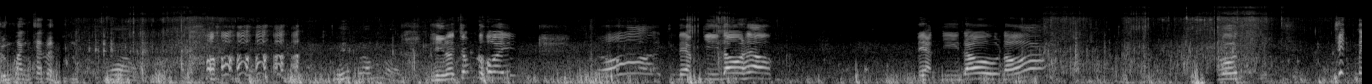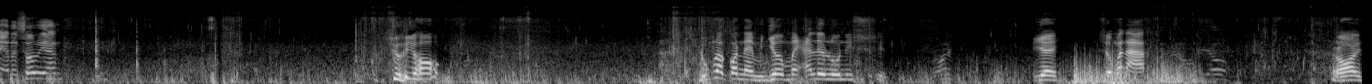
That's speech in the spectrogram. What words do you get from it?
Cứng quanh rồi Đúng không? Biết lắm rồi thì nó chống đuôi. Đó, đẹp gì đâu, thấy không? Đẹp gì đâu, đó. Luôn chết mẹ rồi, sorry anh. Chưa vô. Đúng là con này mình dơ mẹ lên luôn đi. Gì? Sợ mất à? Rồi.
